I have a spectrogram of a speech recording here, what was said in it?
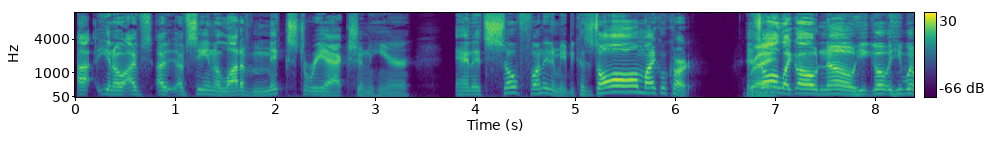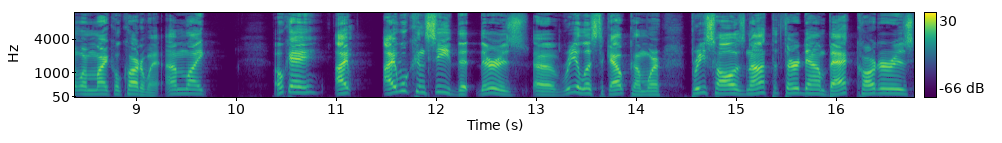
uh, you know I've I- I've seen a lot of mixed reaction here, and it's so funny to me because it's all Michael Carter. It's Right. all like, oh no, he go he went where Michael Carter went. I'm like, okay, I I will concede that there is a realistic outcome where Breece Hall is not the third down back. Carter is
